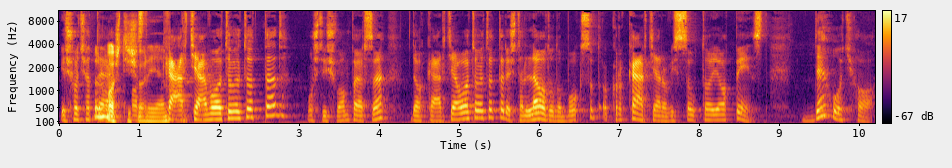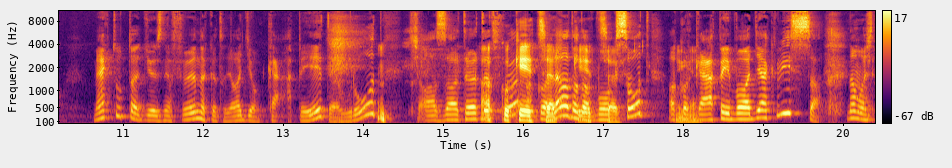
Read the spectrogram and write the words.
és hogyha te Most is van ilyen. kártyával töltötted, most is van persze, de a kártyával töltötted, és te leadod a boxot, akkor a kártyára visszautalja a pénzt. De hogyha meg tudtad győzni a főnököt, hogy adjon KP-t, eurót, és azzal töltöd akkor, föl, kétszer, akkor leadod kétszer. a boxot, akkor Igen. KP-ba adják vissza. Na most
